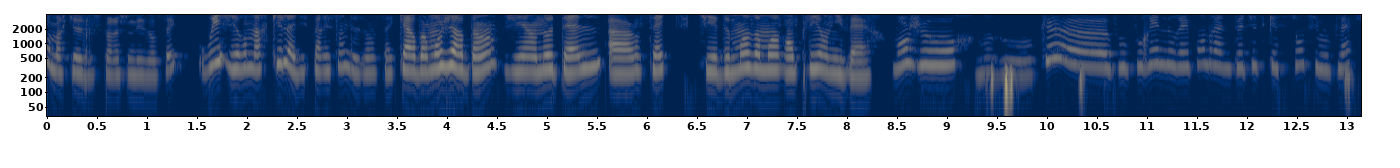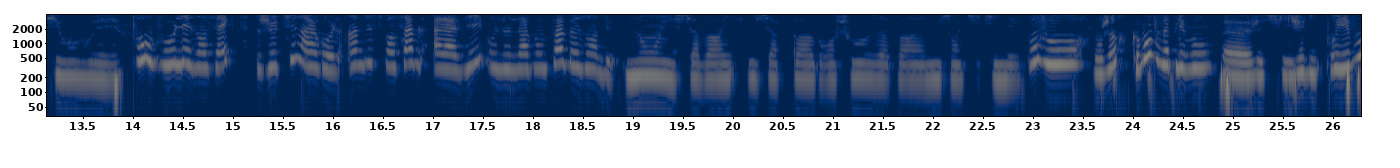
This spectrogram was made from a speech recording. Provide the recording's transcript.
remarqué la disparition des insectes? Oui, j'ai remarqué la disparition des insectes. Car dans mon jardin, j'ai un hôtel à insectes qui est de moins en moins rempli en hiver. Bonjour. Bonjour. Que euh, vous pourrez nous répondre à une petite question, s'il vous plaît? Si vous voulez. Pour vous, les insectes jouent-ils un rôle indispensable à la vie où nous n'avons pas besoin d'eux? Non, ils savent, ils savent pas grand chose à part nous enquiquiner. Bonjour. Bonjour. Comment vous appelez-vous? Euh, Je suis Julie. Pourriez-vous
